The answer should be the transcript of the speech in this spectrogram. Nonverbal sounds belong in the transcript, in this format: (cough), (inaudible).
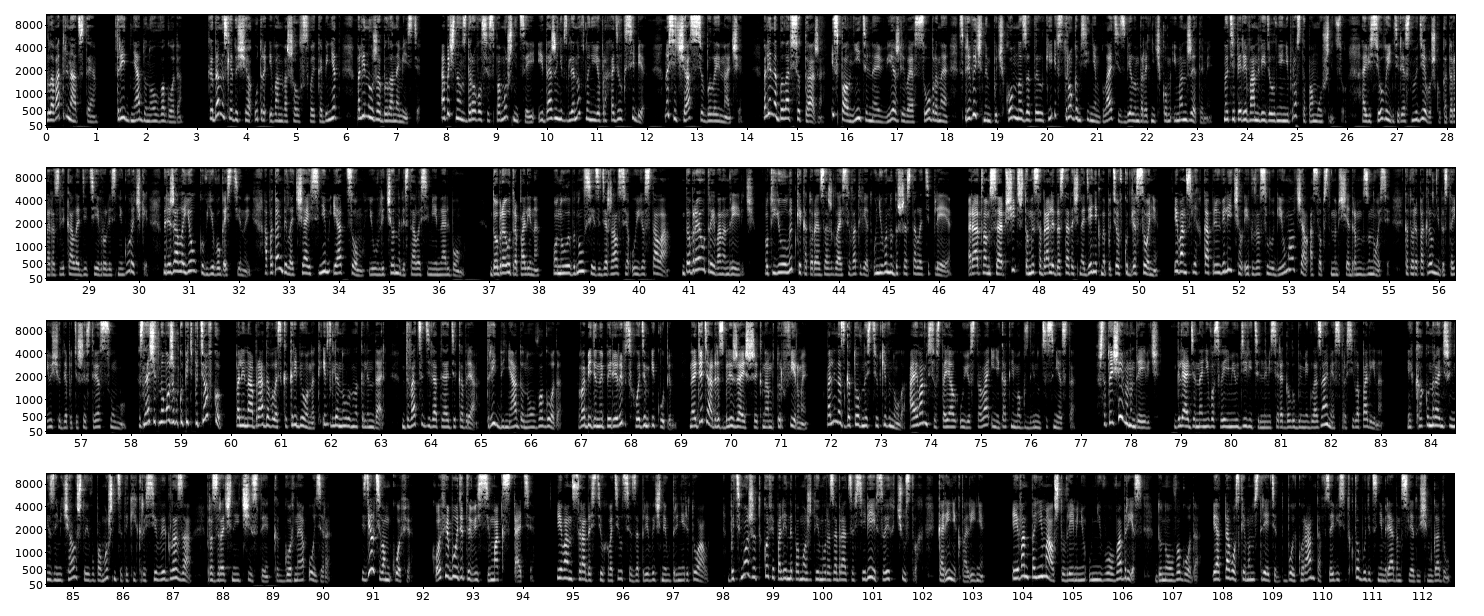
Глава 13. Три дня до Нового года. Когда на следующее утро Иван вошел в свой кабинет, Полина уже была на месте. Обычно он здоровался с помощницей и, даже не взглянув на нее, проходил к себе. Но сейчас все было иначе. Полина была все та же, исполнительная, вежливая, собранная, с привычным пучком на затылке и в строгом синем платье с белым воротничком и манжетами. Но теперь Иван видел в ней не просто помощницу, а веселую интересную девушку, которая развлекала детей в роли Снегурочки, наряжала елку в его гостиной, а потом пила чай с ним и отцом и увлеченно листала семейный альбом. «Доброе утро, Полина!» Он улыбнулся и задержался у ее стола. «Доброе утро, Иван Андреевич!» От ее улыбки, которая зажглась в ответ, у него на душе стало теплее. «Рад вам сообщить, что мы собрали достаточно денег на путевку для Сони. Иван слегка преувеличил их заслуги и умолчал о собственном щедром взносе, который покрыл недостающую для путешествия сумму. «Значит, мы можем купить путевку?» Полина обрадовалась, как ребенок, и взглянула на календарь. 29 декабря, три дня до Нового года. В обеденный перерыв сходим и купим. Найдете адрес ближайшей к нам турфирмы?» Полина с готовностью кивнула, а Иван все стоял у ее стола и никак не мог сдвинуться с места. «Что-то еще, Иван Андреевич?» Глядя на него своими удивительными серо-голубыми глазами, спросила Полина. И как он раньше не замечал, что его помощницы такие красивые глаза, прозрачные и чистые, как горное озеро. «Сделайте вам кофе. Кофе будет весьма кстати». Иван с радостью ухватился за привычный утренний ритуал. Быть может, кофе Полины поможет ему разобраться в себе и в своих чувствах, Карине к Полине. И Иван понимал, что времени у него в обрез до Нового года. И от того, с кем он встретит бой курантов, зависит, кто будет с ним рядом в следующем году.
